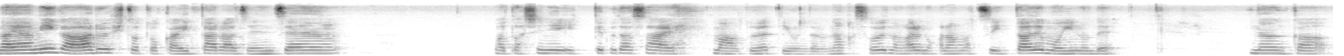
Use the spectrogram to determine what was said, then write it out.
悩みがある人とかいたら全然私に言ってください。まあどうやって言うんだろう。なんかそういうのがあるのかな。まあツイッターでもいいので。なんか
